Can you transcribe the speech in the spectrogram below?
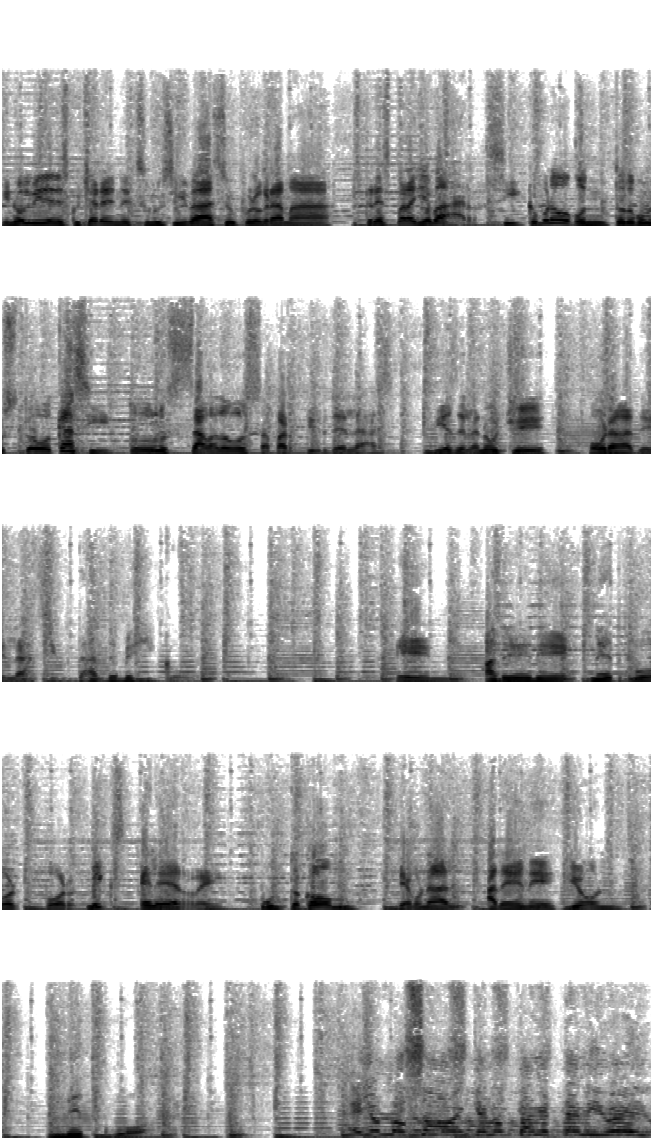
Y no olviden escuchar en exclusiva su programa 3 para llevar. Sí, como no, con todo gusto, casi todos los sábados a partir de las 10 de la noche, hora de la Ciudad de México. En ADN Network por mixlr.com, diagonal ADN-network. Ellos lo saben que no están a este nivel.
